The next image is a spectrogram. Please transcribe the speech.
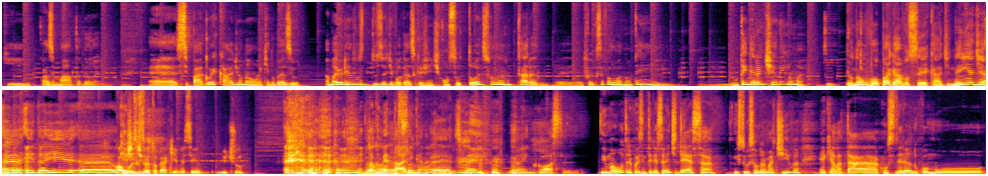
que quase mata a galera. É, se paga o ECAD ou não aqui no Brasil. A maioria dos, dos advogados que a gente consultou, eles falaram, cara, é, foi o que você falou, não tem. Não tem garantia nenhuma. Eu não vou pagar você, Cad, nem adianta. É, e daí. É, o Qual que a música gente- você vai tocar aqui? Vai ser YouTube? Toca Metallica, essa não, né? é. Também gosta. E uma outra coisa interessante dessa instrução normativa é que ela está considerando como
